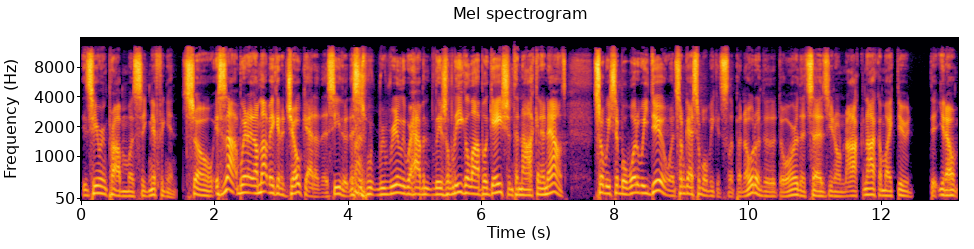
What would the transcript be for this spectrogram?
his hearing problem was significant. So it's not. We're, I'm not making a joke out of this either. This is we really we're having. There's a legal obligation to knock and announce. So we said, well, what do we do? And some guy said, well, we could slip a note under the door that says, you know, knock, knock. I'm like, dude, you know,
